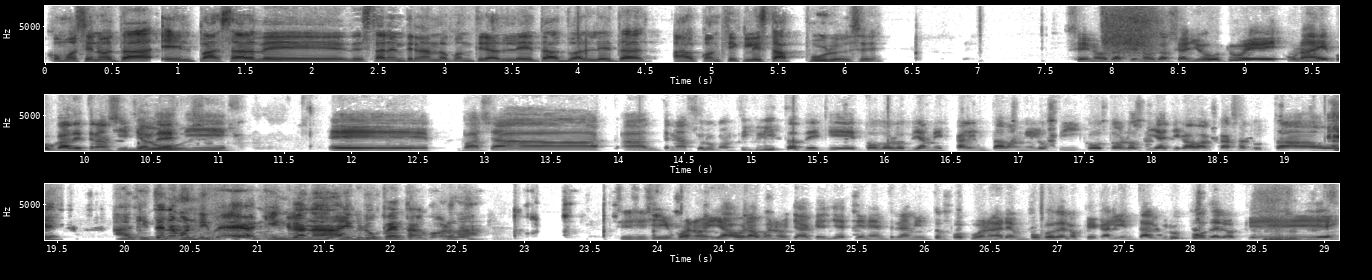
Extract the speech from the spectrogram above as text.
¿Cómo se nota el pasar de, estar entrenando con triatletas, duatletas, a con ciclistas puros, eh? Se nota, se nota. O sea, yo tuve una época de transición de decir, eh, pasar a entrenar solo con ciclistas, de que todos los días me calentaban el hocico, todos los días llegaba a casa tostado. Aquí tenemos nivel, aquí en Granada hay grupeta gorda. Sí, sí, sí. Bueno, y ahora, bueno, ya que ya tiene entrenamiento, pues bueno, eres un poco de los que calienta el grupo, de los que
